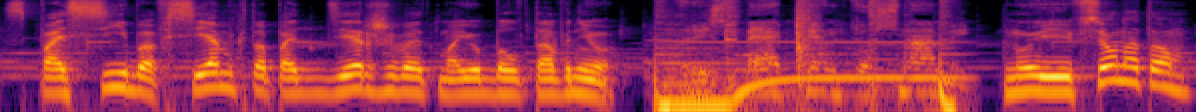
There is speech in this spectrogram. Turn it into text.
Спасибо всем, кто поддерживает мою болтовню. Ну и все на том.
